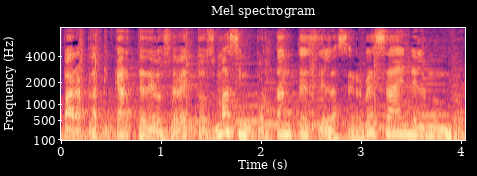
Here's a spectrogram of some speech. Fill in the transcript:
para platicarte de los eventos más importantes de la cerveza en el mundo.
